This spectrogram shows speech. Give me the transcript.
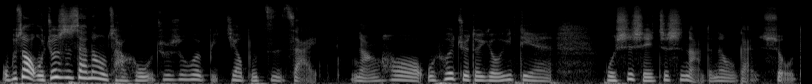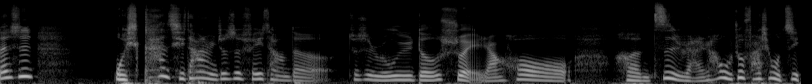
我不知道，我就是在那种场合，我就是会比较不自在，然后我会觉得有一点我是谁这是哪的那种感受，但是我看其他人就是非常的就是如鱼得水，然后。很自然，然后我就发现我自己，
